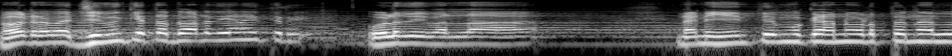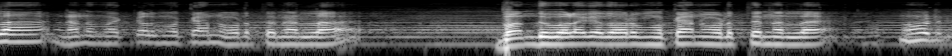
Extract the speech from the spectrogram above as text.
ನೋಡ್ರವ ಜಿಮಕಿತ ದೊಡ್ಡದು ಏನೈತಿ ರೀ ಉಳಿದಿವಲ್ಲ. ನನ್ನ ಹೆಂಡತಿ ಮುಖ ನೋಡ್ತಾನಲ್ಲ, ನನ್ನ ಮಕ್ಕಳ ಮುಖ ನೋಡ್ತಾನಲ್ಲ, ಬಂಧು ಬಳಗದವ್ರ ಮುಖ ನೋಡ್ತಾನಲ್ಲ. ನೋಡ್ರಿ.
